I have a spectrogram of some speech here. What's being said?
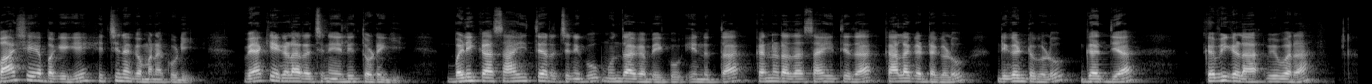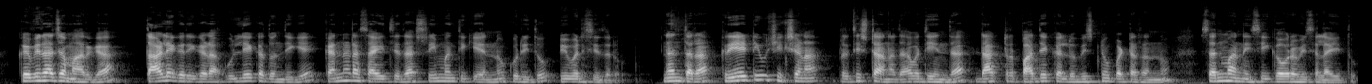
ಭಾಷೆಯ ಬಗೆಗೆ ಹೆಚ್ಚಿನ ಗಮನ ಕೊಡಿ. ವ್ಯಾಖ್ಯೆಗಳ ರಚನೆಯಲ್ಲಿ ತೊಡಗಿ. ಬಳಿಕ ಸಾಹಿತ್ಯ ರಚನೆಗೂ ಮುಂದಾಗಬೇಕು ಎನ್ನುತ್ತಾ ಕನ್ನಡದ ಸಾಹಿತ್ಯದ ಕಾಲಘಟ್ಟಗಳು, ನಿಘಂಟುಗಳು, ಗದ್ಯ, ಕವಿಗಳ ವಿವರ, ಕವಿರಾಜ ಮಾರ್ಗ, ತಾಳೆಗರಿಗಳ ಉಲ್ಲೇಖದೊಂದಿಗೆ ಕನ್ನಡ ಸಾಹಿತ್ಯದ ಶ್ರೀಮಂತಿಕೆಯನ್ನು ಕುರಿತು ವಿವರಿಸಿದರು. ನಂತರ ಕ್ರಿಯೇಟಿವ್ ಶಿಕ್ಷಣ ಪ್ರತಿಷ್ಠಾನದ ವತಿಯಿಂದ ಡಾಕ್ಟರ್ ಪಾದೇಕಲ್ಲು ವಿಷ್ಣು ಭಟ್ಟರನ್ನು ಸನ್ಮಾನಿಸಿ ಗೌರವಿಸಲಾಯಿತು.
